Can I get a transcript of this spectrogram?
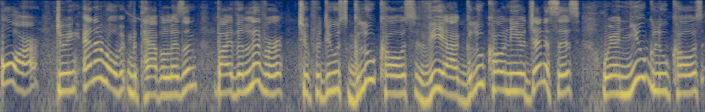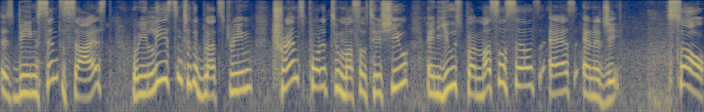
or during anaerobic metabolism by the liver to produce glucose via gluconeogenesis where new glucose is being synthesized, released into the bloodstream, transported to muscle tissue and used by muscle cells as energy. So,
